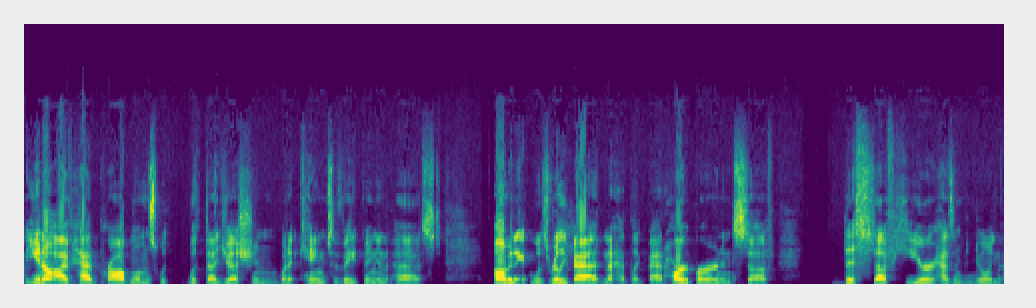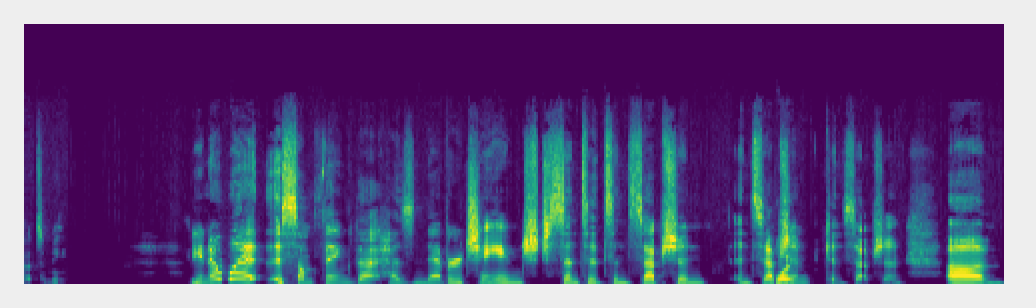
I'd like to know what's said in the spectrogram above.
you know, I've had problems with with digestion when it came to vaping in the past. Um, and it was really bad, and I had like bad heartburn and stuff. This stuff here hasn't been doing that to me. You know what is something that has never changed since its inception? Inception? Conception. Um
